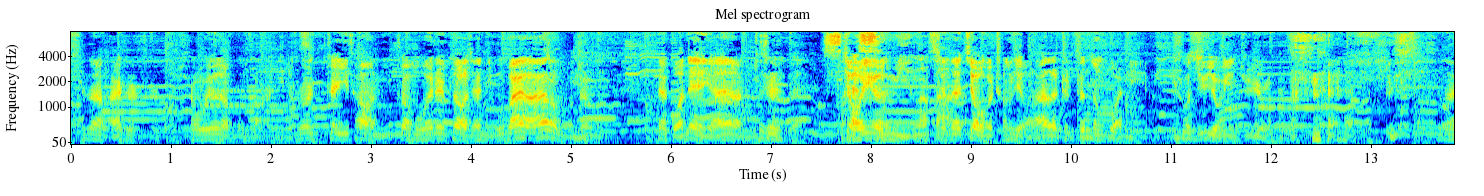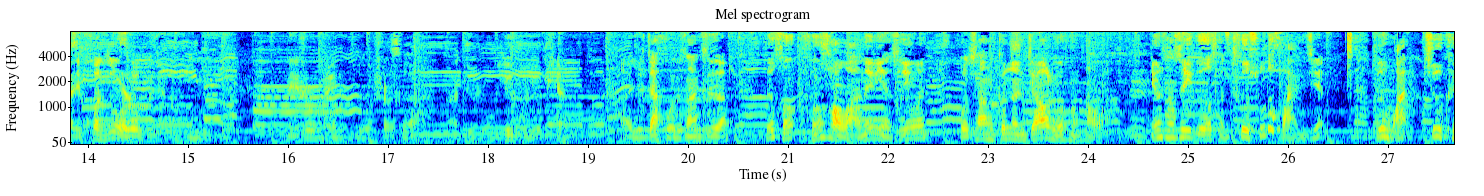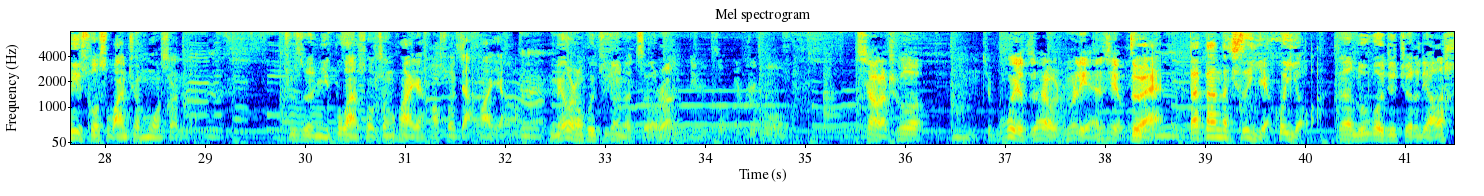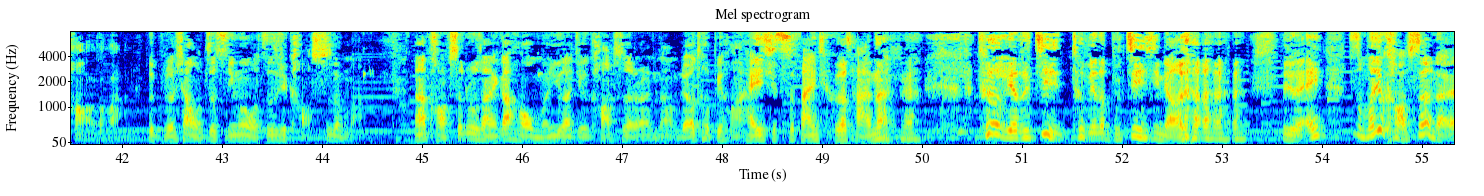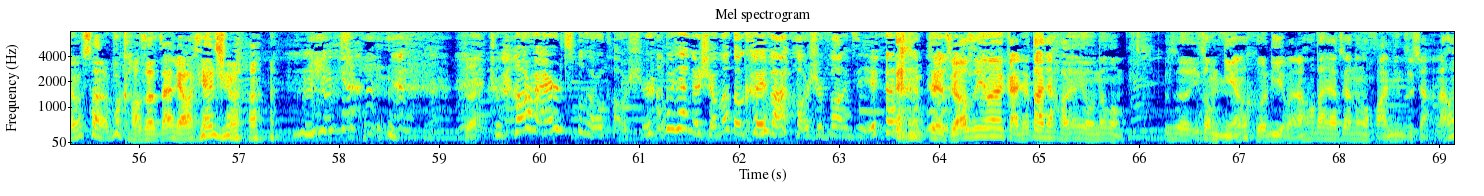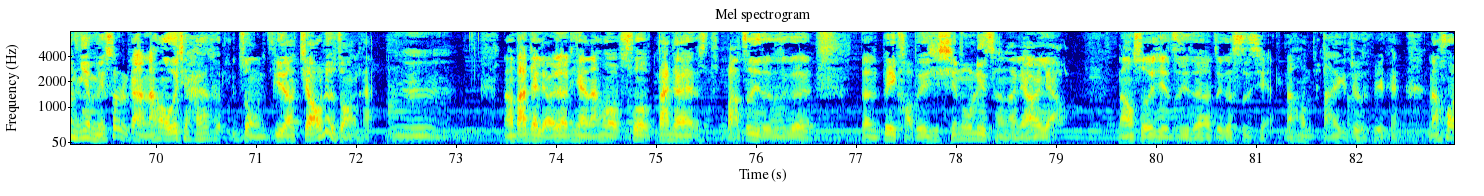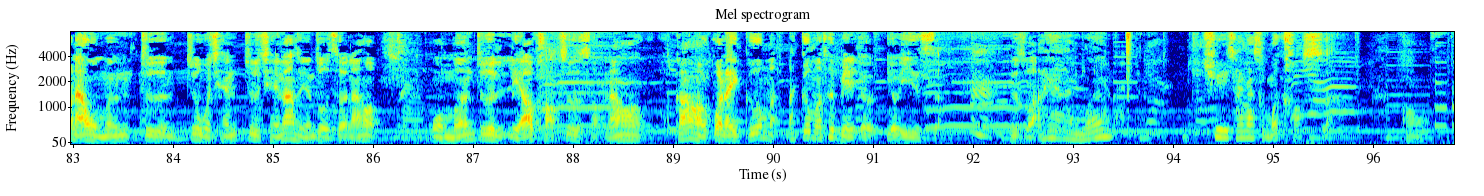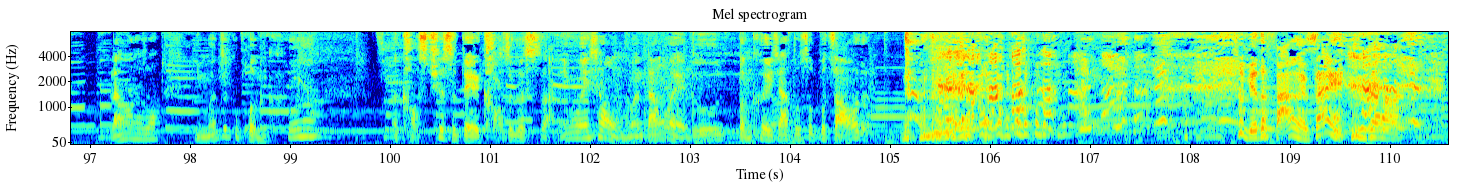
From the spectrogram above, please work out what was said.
现在还是是稍微有点门槛儿。你说这一趟你赚不回这票钱，你不白来了吗？这现在管得也严啊！你这对对对，叫一个现在叫个乘警来了，真真能管你，说拘就给你拘了，是吧？现在你换座都不行，嗯，那时候没那么多事儿，是吧？啊，就容易容易有骗子。啊，就在火车上，其实就很很好玩的一点，是因为火车上跟人交流很好玩，因为它是一个很特殊的环境，就是完就是可以说是完全陌生的，就是你不管说真话也好，说假话也好，没有人会追究你的责任，你们走下了车嗯。就不会有再有什么联系了。对，但但那其实也会有啊。那如果就觉得聊得好的话，就比如像我这次，因为我这次去考试的嘛，然后考试路上刚好我们遇到几个考试的人，你知道吗？聊得特别好，还一起吃饭，一起喝茶呢，特别的尽，特别的不尽兴聊的，就觉得哎，怎么就考试了呢？要不算了，不考试，咱聊天去吧。对主要还是猝头考试，出现个什么都可以把考试放弃。对，主要是因为感觉大家好像有那种，就是一种粘合力吧，然后大家在那种环境之下，然后你也没事儿干，然后而且还有一种比较交流状态。嗯，然后大家聊聊天，然后说大家把自己的这个呃备考的一些心路历程啊聊一聊，然后说一些自己的这个事情，然后大家就觉得特别开心。然后后来我们就是就是我前就是前一段时间坐车，然后我们就是聊考试的时候，然后刚好过来一哥们，那哥们特别有有意思，嗯，就是说哎呀你们去参加什么考试啊？哦，然后他说你们这个本科？呃，考试确实得考这个试啊，因为像我们单位都本科以下都是不招的，特别的凡尔赛，你知道吗？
